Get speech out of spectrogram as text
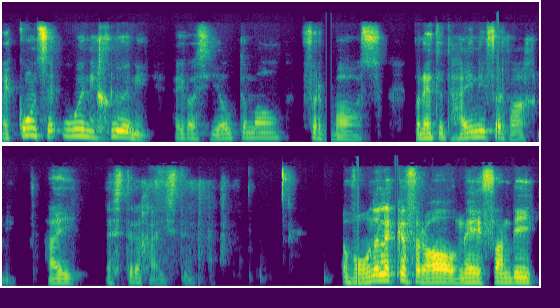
Hy kon sy oë nie glo nie. Hy was heeltemal verbaas, want dit het hy nie verwag nie. Hy is terug huis toe. 'n Wonderlike verhaal nê nee, van die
